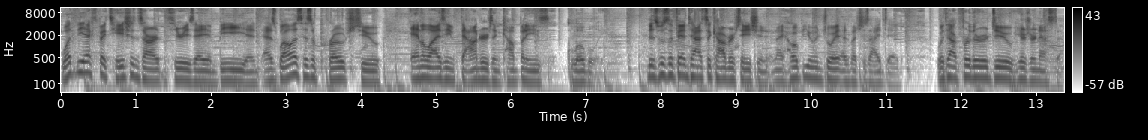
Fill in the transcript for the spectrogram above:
what the expectations are at the Series A and B, and as well as his approach to analyzing founders and companies globally. This was a fantastic conversation, and I hope you enjoy it as much as I did. Without further ado, here's Ernesto.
